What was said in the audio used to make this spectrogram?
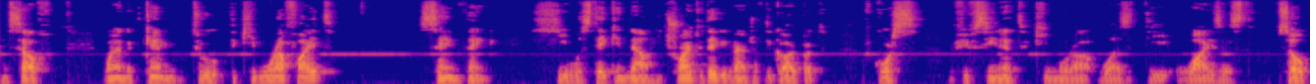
himself. When it came to the Kimura fight, same thing. He was taken down. He tried to take advantage of the guard, but of course, if you've seen it, Kimura was the wisest. So,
